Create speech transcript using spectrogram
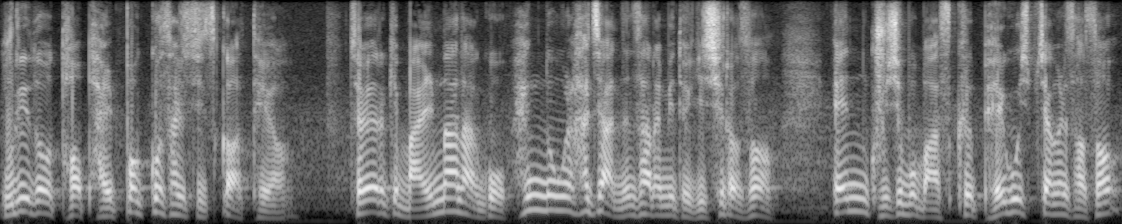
우리도 더 발 뻗고 살 수 있을 것 같아요. 제가 이렇게 말만 하고 행동을 하지 않는 사람이 되기 싫어서 N95 마스크 150장을 사서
